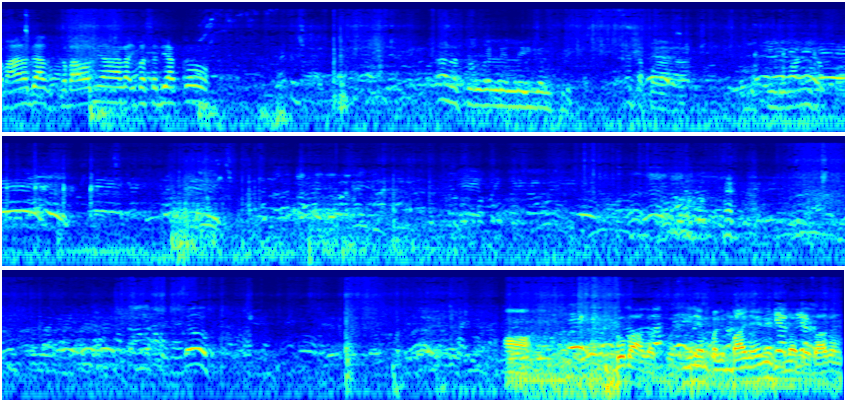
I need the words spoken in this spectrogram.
Alaga ke bawahnya ala ibas tadi Oh, gue bagang Ini yang paling banyak ini sudah ada bagang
